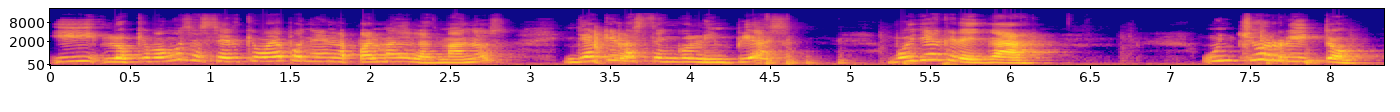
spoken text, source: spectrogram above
Y lo que vamos a hacer, que voy a poner en la palma de las manos, ya que las tengo limpias, voy a agregar un chorrito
